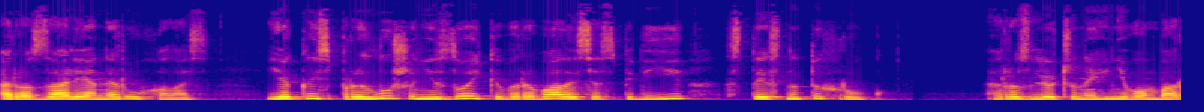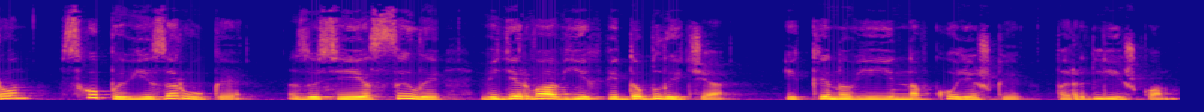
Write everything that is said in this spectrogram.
Розалія не рухалась, якісь приглушені зойки виривалися з під її стиснутих рук. Розлючений гнівом барон схопив її за руки, з усієї сили відірвав їх від обличчя і кинув її навколішки перед ліжком.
